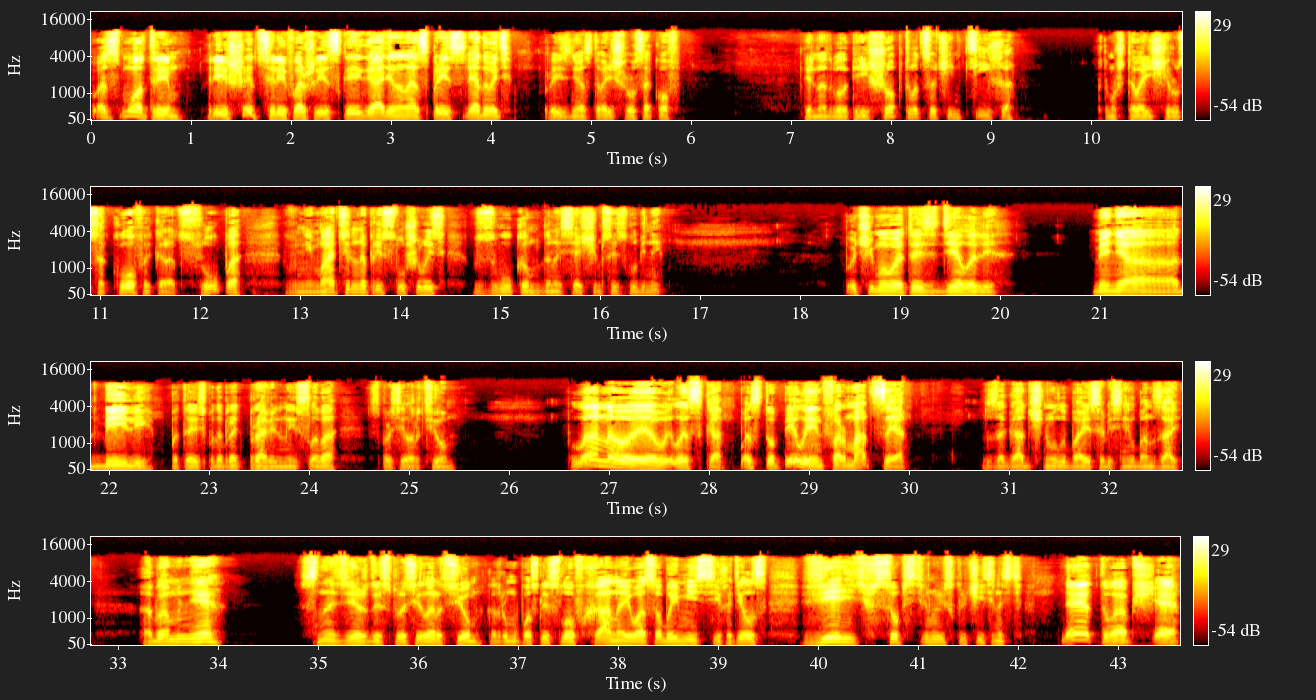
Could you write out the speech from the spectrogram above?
Посмотрим, решится ли фашистская гадина нас преследовать, произнес товарищ Русаков. Теперь надо было перешептываться очень тихо, потому что товарищи Русаков и Карацупа внимательно прислушивались к звукам, доносящимся из глубины. Почему вы это сделали? Меня отбили, пытаясь подобрать правильные слова, спросил Артем. Плановая вылазка, поступила информация загадочно улыбаясь, объяснил Банзай. Обо мне? с надеждой спросил Артем, которому после слов хана его особой миссии хотелось верить в собственную исключительность. Это вообще.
